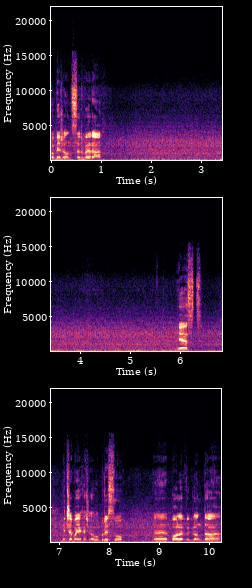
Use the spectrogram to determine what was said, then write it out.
pobierze on z serwera. Jest, nie trzeba jechać o obrysu. E, pole wygląda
